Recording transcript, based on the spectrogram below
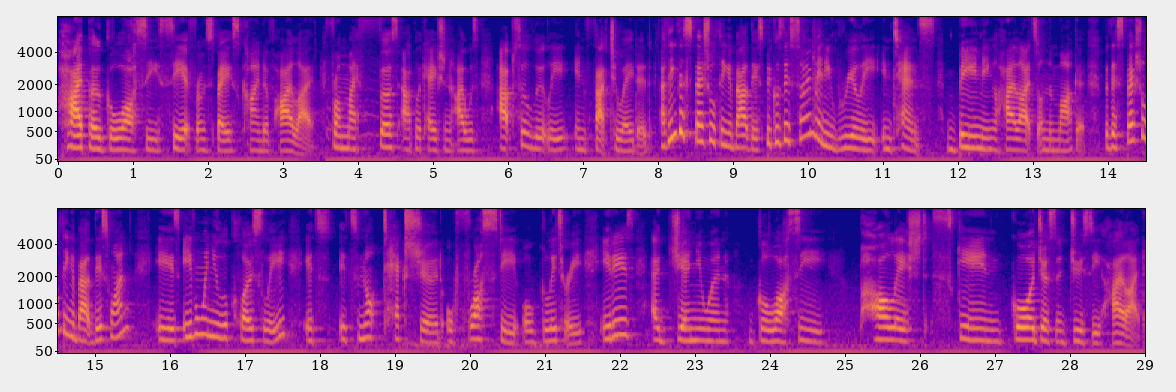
hyper glossy, see it from space kind of highlight. From my first application, I was absolutely infatuated. I think the special thing about this, because there's so many really intense beaming highlights on the market, but the special thing about this one is even when you look closely, it's, it's not textured or frosty or glittery. It is a genuine, glossy, polished skin, gorgeous, and juicy highlight.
